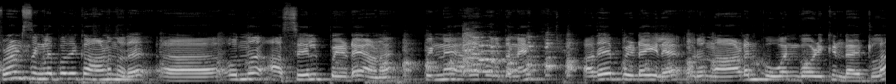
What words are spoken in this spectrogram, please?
ഫ്രണ്ട്സ് നിങ്ങളിപ്പോൾ ഇത് കാണുന്നത് ഒന്ന് അസീൽ പിടയാണ്. പിന്നെ അതേപോലെ തന്നെ അതേ പിടയിൽ ഒരു നാടൻ പൂവൻ കോഴിക്ക് ഉണ്ടായിട്ടുള്ള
